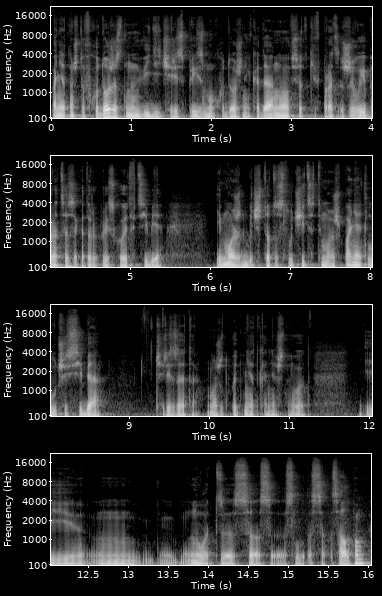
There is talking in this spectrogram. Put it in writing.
понятно, что в художественном виде через призму художника, да, но все-таки в проц... живые процессы, которые происходят в тебе и может быть что-то случится, ты можешь понять лучше себя через это. Может быть нет, конечно, вот. И ну вот с, с, с, с Алпом,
